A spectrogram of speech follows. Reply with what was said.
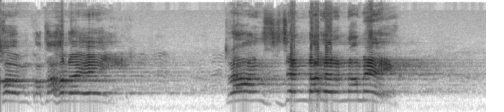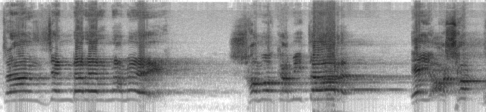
প্রথম কথা হলো এই ট্রান্সজেন্ডারের নামে ট্রান্সজেন্ডারের নামে সমকামিতার এই অসভ্য,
